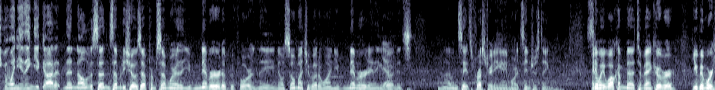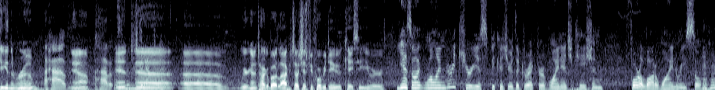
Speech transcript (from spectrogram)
even when you think you got it, and then all of a sudden somebody shows up from somewhere that you've never heard of before, and they know so much about a wine you've never heard anything yeah. about, and it's I wouldn't say it's frustrating anymore. It's interesting. So, anyway, welcome uh, to Vancouver. You've been working in the room. I have. Yeah. I have. It was and an uh, uh, we're going to talk about Laughing Stock. Just before we do, Casey, you were. Yes, I, well, I'm very curious because you're the director of wine education for a lot of wineries. So, Mm-hmm.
